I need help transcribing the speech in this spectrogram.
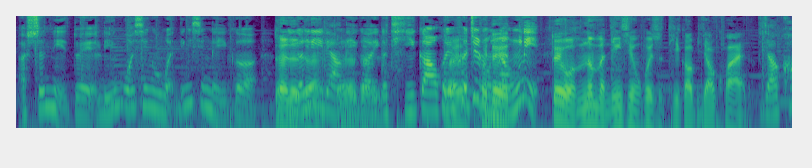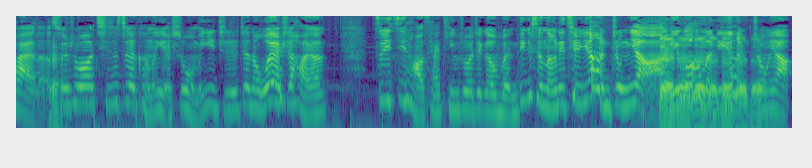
呃身体对灵活性和稳定性的一个一个力量的一个一个提高，会和这种能力对我们的稳定性会是提高比较快的，比较快的。所以说，其实这可能也是我们一直真的，我也是好像最近好才听说这个。稳定性能力其实也很重要啊，灵活和稳定也很重要。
